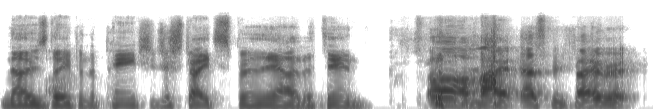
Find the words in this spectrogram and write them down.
nose deep in the pants. You just straight spoon it out of the tin. Oh, mate, that's my favorite.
